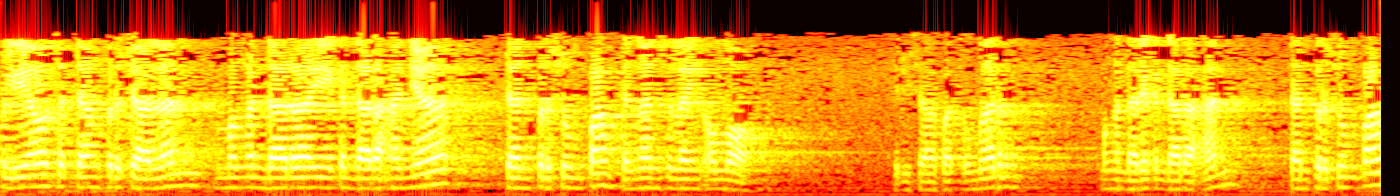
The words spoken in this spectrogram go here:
beliau sedang berjalan mengendarai kendaraannya dan bersumpah dengan selain Allah. Jadi sahabat Umar mengendarai kendaraan dan bersumpah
